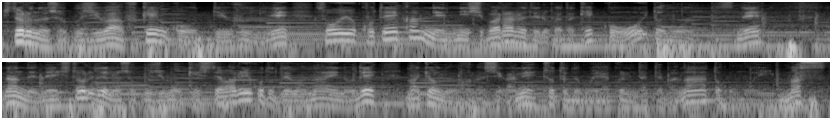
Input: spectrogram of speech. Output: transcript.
1人の食事は不健康っていう風にねそういう固定観念に縛られてる方結構多いと思うんですね。なんでね1人での食事も決して悪いことではないので、まあ、今日のお話がねちょっとでも役に立てばなと思います、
